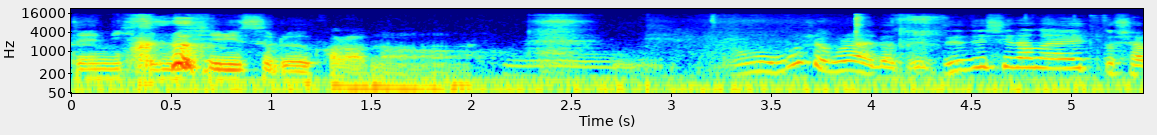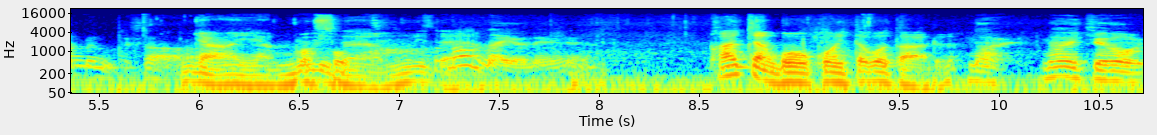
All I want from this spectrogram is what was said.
全に人見知りするからな。もう面白くない。だって全然知らない相手と喋るのってさ。いやいや、無理だよまあ、つまん無理だよ。ないよねかいちゃん合コン行ったことある？ない。ないけど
